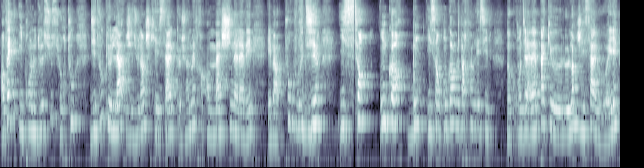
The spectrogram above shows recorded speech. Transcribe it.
En fait, il prend le dessus sur tout. Dites-vous que là, j'ai du linge qui est sale, que je viens de mettre en machine à laver. Et ben pour vous dire, il sent encore bon, il sent encore le parfum de lessive. Donc on dirait même pas que le linge est sale, vous voyez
